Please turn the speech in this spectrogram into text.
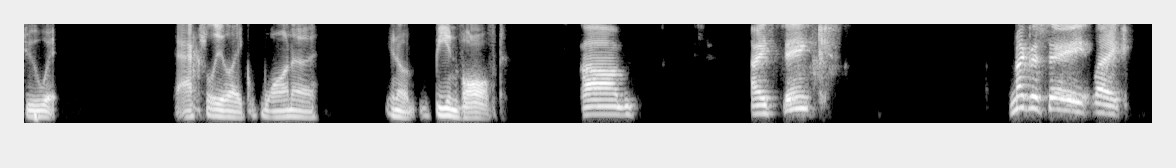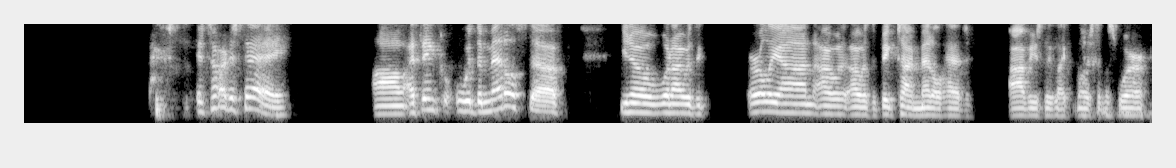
do it? To actually like wanna, you know, be involved? Um, I think I'm not gonna say like it's hard to say. Um, I think with the metal stuff, you know, when I was early on, I was I was a big time metalhead, obviously, like most of us were.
